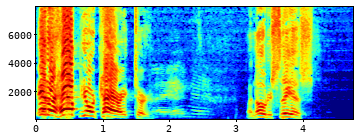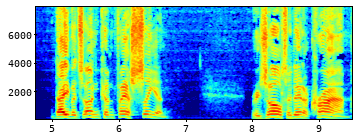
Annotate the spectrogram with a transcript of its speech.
It'll help your character. I notice this. David's unconfessed sin resulted in a crime.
